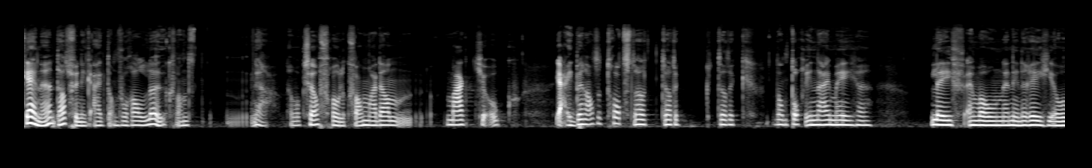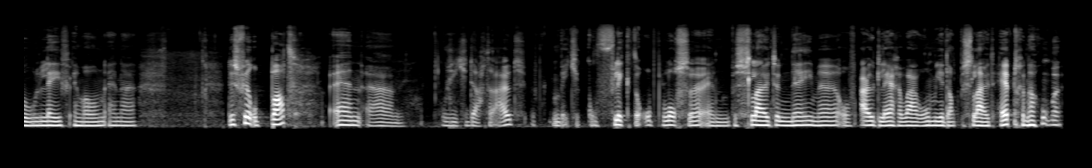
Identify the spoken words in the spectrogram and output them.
kennen, dat vind ik eigenlijk dan vooral leuk. Want ja, daar word ik zelf vrolijk van. Maar dan maakt je ook. Ja, ik ben altijd trots dat, dat, ik, dat ik dan toch in Nijmegen leef en woon en in de regio leef en woon. En, eh, dus veel op pad. En ehm, hoe ziet je dag eruit? Een beetje conflicten oplossen en besluiten nemen of uitleggen waarom je dat besluit hebt genomen.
